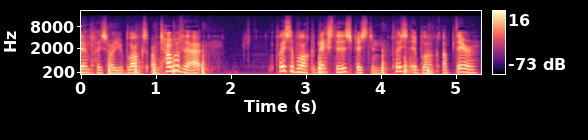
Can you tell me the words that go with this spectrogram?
Then place all your blocks on top of that. Place a block next to this piston. Place a block up there.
